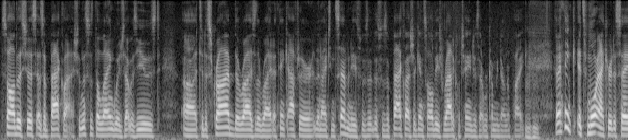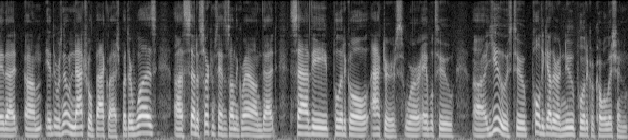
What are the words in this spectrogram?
saw this just as a backlash, and this is the language that was used uh, to describe the rise of the right, I think after the 1970s, was that this was a backlash against all these radical changes that were coming down the pike. Mm-hmm. And I think it's more accurate to say that um, it, there was no natural backlash, but there was a set of circumstances on the ground that savvy political actors were able to uh, use to pull together a new political coalition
